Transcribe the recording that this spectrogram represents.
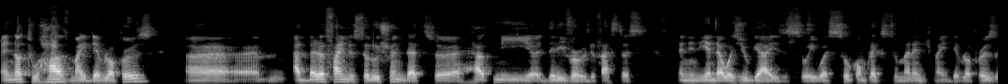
and not to have my developers, uh, I'd better find a solution that uh, helped me uh, deliver the fastest. And in the end, that was you guys. So it was so complex to manage my developers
